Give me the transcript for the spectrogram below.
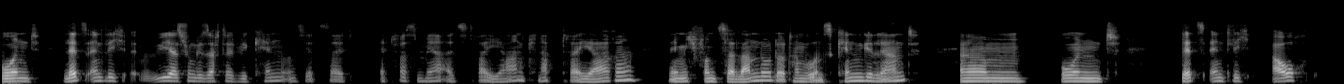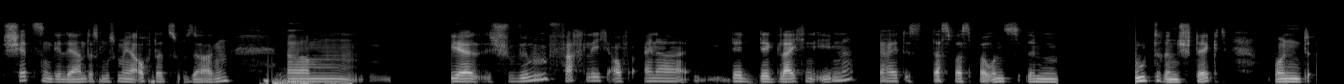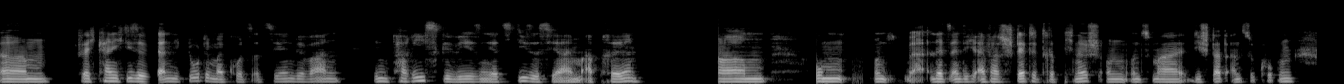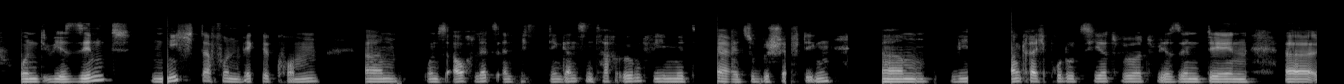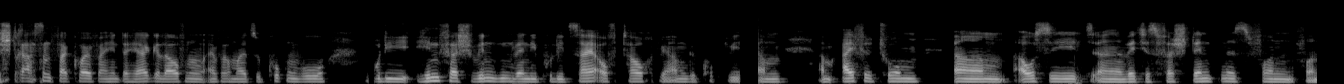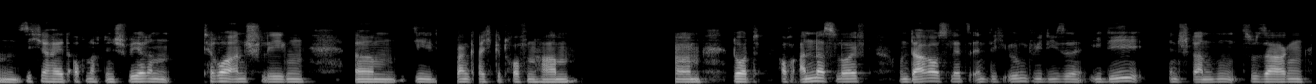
Und letztendlich, wie er es schon gesagt hat, wir kennen uns jetzt seit etwas mehr als drei Jahren, knapp drei Jahre, nämlich von Zalando. Dort haben wir uns kennengelernt ähm, und letztendlich auch schätzen gelernt, das muss man ja auch dazu sagen. Ähm, wir schwimmen fachlich auf einer der, der gleichen Ebene. Sicherheit ist das, was bei uns im Blut drin steckt. Und ähm, vielleicht kann ich diese Anekdote mal kurz erzählen. Wir waren in Paris gewesen, jetzt dieses Jahr im April, ähm, um ja, letztendlich einfach städtetriptechnisch, um uns mal die Stadt anzugucken. Und wir sind nicht davon weggekommen, ähm, uns auch letztendlich den ganzen Tag irgendwie mit Sicherheit zu beschäftigen, ähm, wie Frankreich produziert wird. Wir sind den äh, Straßenverkäufern hinterhergelaufen, um einfach mal zu gucken, wo, wo die hin verschwinden, wenn die Polizei auftaucht. Wir haben geguckt, wie am, am Eiffelturm ähm, aussieht, äh, welches Verständnis von, von Sicherheit auch nach den schweren Terroranschlägen, ähm, die Frankreich getroffen haben, ähm, dort auch anders läuft und daraus letztendlich irgendwie diese Idee entstanden, zu sagen,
